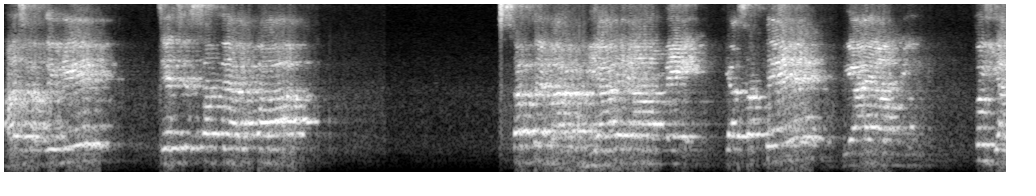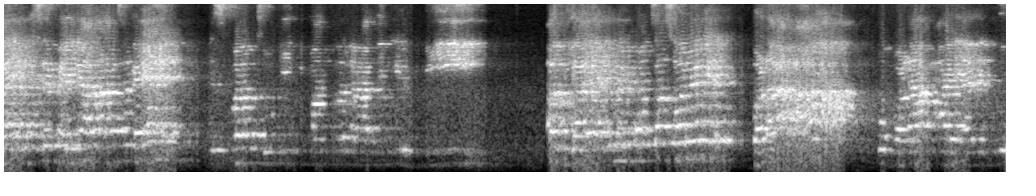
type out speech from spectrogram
हाँ सर देखिए, जैसे शब्द आपका शब्द है हमारा व्यायाम में। क्या शब्द है? व्यायाम में। तो व्यायाम से पहले आता अक्षर है इस पर छोटी की मात्रा लगा देंगे बी अब व्यायाम में कौन सा स्वर है? बड़ा आ। तो बड़ा आ यानी तो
